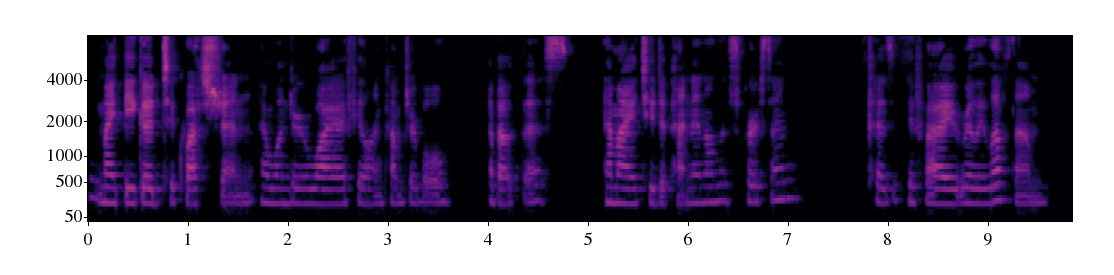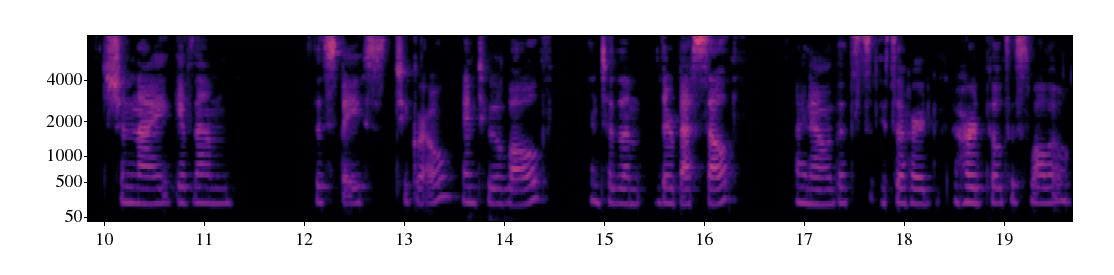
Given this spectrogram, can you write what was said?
might be good to question. I wonder why I feel uncomfortable about this. Am I too dependent on this person? Because if I really love them, shouldn't I give them the space to grow and to evolve into them their best self? I know that's it's a hard a hard pill to swallow.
